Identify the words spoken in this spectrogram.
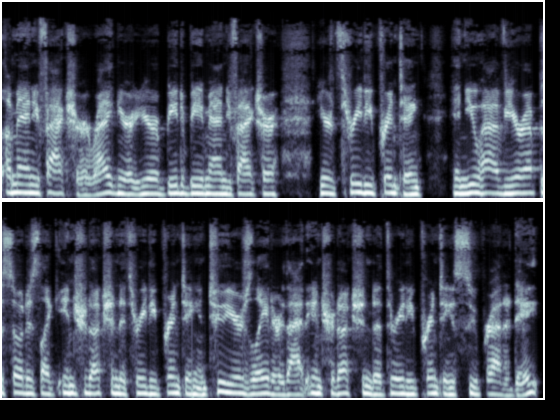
a manufacturer, right? You're you're a B2B manufacturer, you're 3D printing, and you have your episode is like introduction to 3D printing, and two years later that introduction to 3D printing is super out of date.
